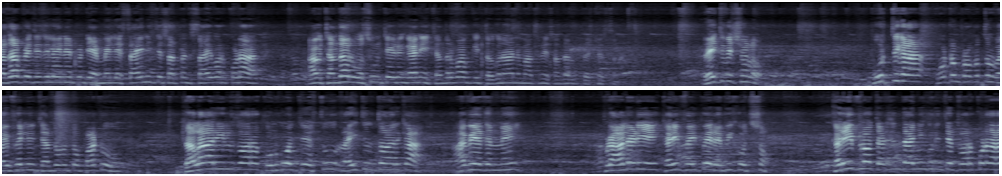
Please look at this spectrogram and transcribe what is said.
ప్రజాప్రతినిధులైనటువంటి ఎమ్మెల్యే స్థాయి నుంచి సర్పంచ్ స్థాయి వరకు కూడా అవి చందాలు వసూలు చేయడం కానీ చంద్రబాబుకి తగునా అని మాత్రమే సందర్భం ప్రశ్నిస్తున్నాను. రైతు విషయంలో పూర్తిగా కూటమి ప్రభుత్వం వైఫల్యం చెందడంతో పాటు దళారీల ద్వారా కొనుగోలు చేస్తూ రైతుల ద్వారా ఆవేదనని ఇప్పుడు ఆల్రెడీ ఖరీఫ్ అయిపోయి రబీకి వచ్చాం. ఖరీఫ్లో తడిసిన ధాన్యం గురించి ఇంతవరకు కూడా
